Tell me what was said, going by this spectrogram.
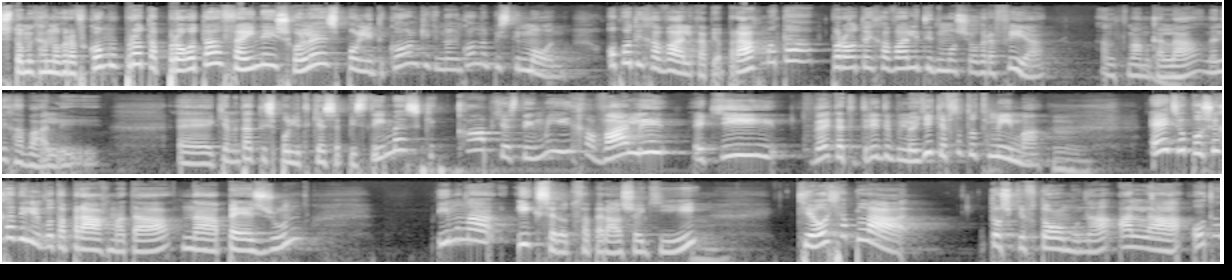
στο μηχανογραφικό μου πρώτα-πρώτα θα είναι οι σχολές πολιτικών και κοινωνικών επιστημών. Οπότε είχα βάλει κάποια πράγματα. Πρώτα είχα βάλει τη δημοσιογραφία, αν θυμάμαι καλά. Δεν είχα βάλει ε, και μετά τις πολιτικές επιστήμες και κάποια στιγμή είχα βάλει εκεί 13η επιλογή και αυτό το τμήμα. Έτσι όπως είχα δει λίγο τα πράγματα να παίζουν, ήμουνα, ήξερα ότι θα περάσω εκεί και όχι απλά το σκεφτόμουν, αλλά όταν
